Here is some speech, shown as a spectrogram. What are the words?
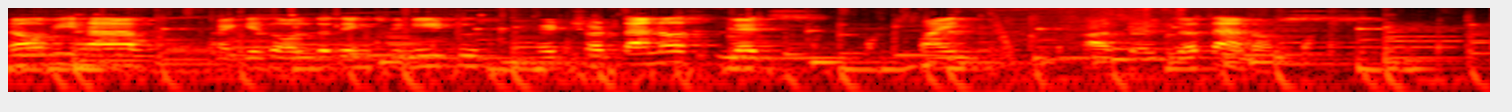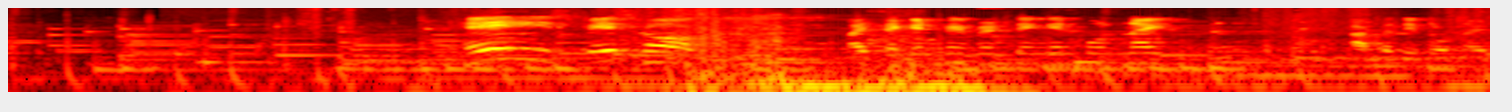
Now we have, I guess, all the things we need to headshot Thanos. Let's find ourselves a Thanos. Hey, space rocks! My second favorite thing in Fortnite. After the Fortnite.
